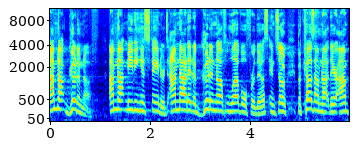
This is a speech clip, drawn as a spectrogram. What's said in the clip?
I'm not good enough. I'm not meeting his standards. I'm not at a good enough level for this. And so because I'm not there, I'm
